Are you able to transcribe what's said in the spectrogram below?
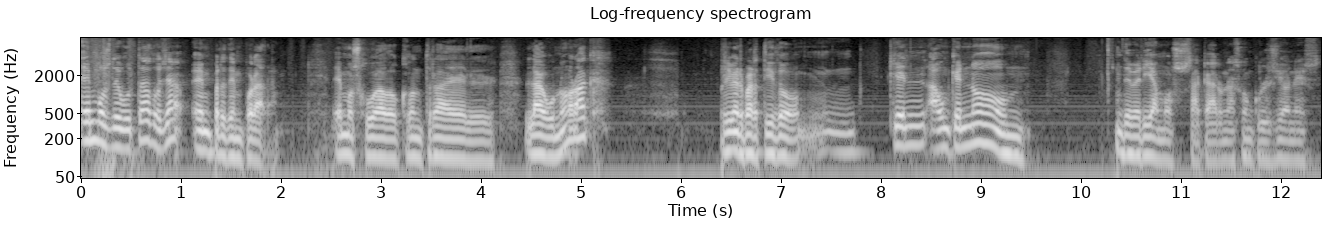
hemos debutado ya en pretemporada. Hemos jugado contra el Lagunorak. Primer partido mm, que aunque no deberíamos sacar unas conclusiones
